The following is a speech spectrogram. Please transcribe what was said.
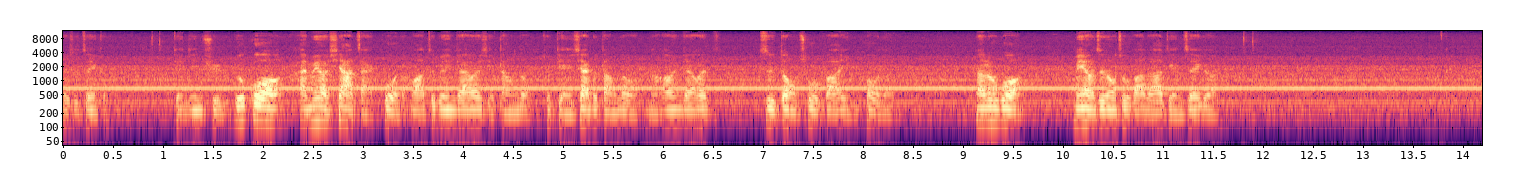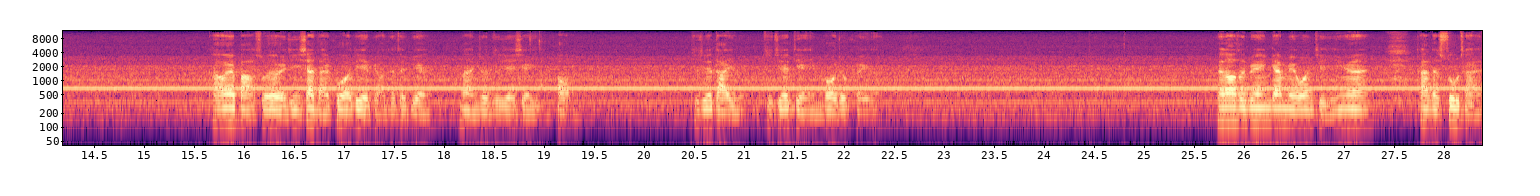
就是这个。点进去，如果还没有下载过的话，这边应该会写 download，就点一下就 download，然后应该会自动触发影豹的。那如果没有自动触发的话，点这个，它会把所有已经下载过的列表在这边，那你就直接写影豹直接打直接点影豹就可以了。那到这边应该没有问题，因为它的素材很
